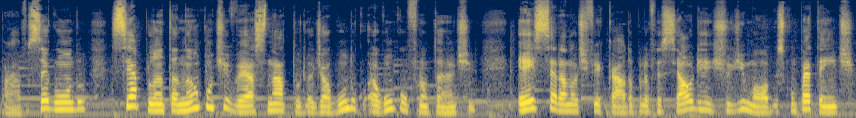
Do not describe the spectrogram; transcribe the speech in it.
Parágrafo 2. Se a planta não contiver a assinatura de algum, algum confrontante, este será notificado pelo oficial de registro de imóveis competente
